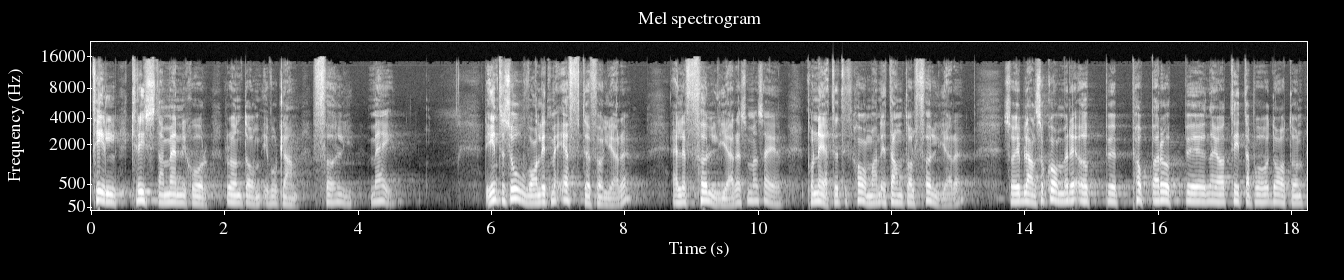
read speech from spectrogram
till kristna människor runt om i vårt land. Följ mig. Det är inte så ovanligt med efterföljare eller följare som man säger. På nätet har man ett antal följare. Så ibland så kommer det upp, eh, poppar upp eh, när jag tittar på datorn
